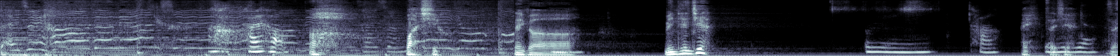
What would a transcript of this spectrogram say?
在最好的年纪，啊，还好。啊万幸。那个，明天见。嗯，好。哎，再见明。对，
